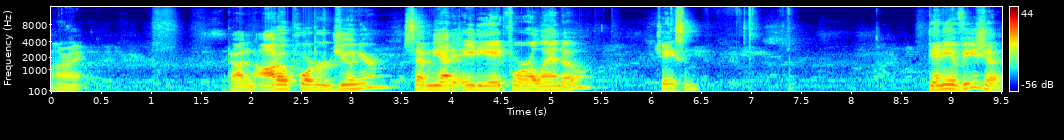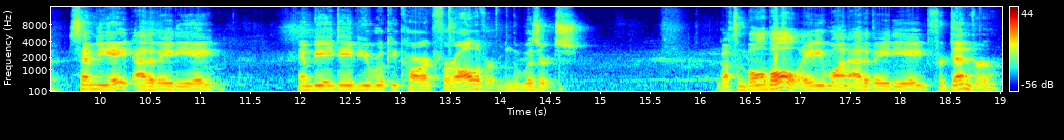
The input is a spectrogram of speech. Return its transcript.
All right. Got an Otto Porter Jr., 70 out of 88 for Orlando. Jason. Deni Avdija, 78 out of 88. NBA debut rookie card for Oliver and the Wizards. Got some Bol Bol, 81 out of 88 for Denver.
